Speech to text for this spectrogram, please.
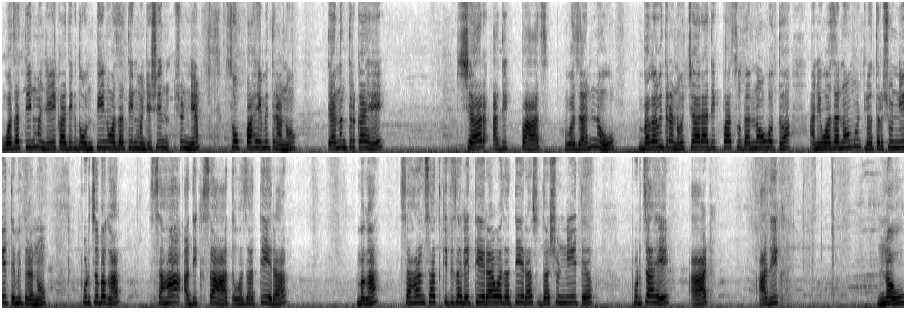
वजा तीन म्हणजे एक अधिक दोन तीन वजा तीन म्हणजे शिन शून्य. सोप्पा आहे मित्रांनो. त्यानंतर काय आहे? चार अधिक पाच वजा नऊ. बघा मित्रांनो चार अधिक पाचसुद्धा नऊ होतं आणि वजा नऊ म्हटलं तर शून्य येतं मित्रांनो. पुढचं बघा सहा अधिक सात वजा तेरा. बघा सहा आणि सात किती झाले? तेरा वजा तेरासुद्धा शून्य येतं. पुढचं आहे आठ अधिक नऊ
